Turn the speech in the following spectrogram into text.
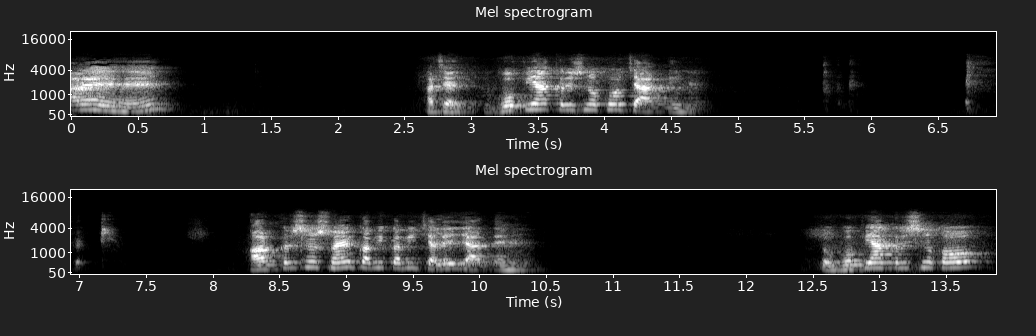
आ रहे हैं अच्छा गोपियाँ कृष्ण को चाहती हैं। और कृष्ण स्वयं कभी कभी चले जाते हैं। तो गोपियाँ कृष्ण को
